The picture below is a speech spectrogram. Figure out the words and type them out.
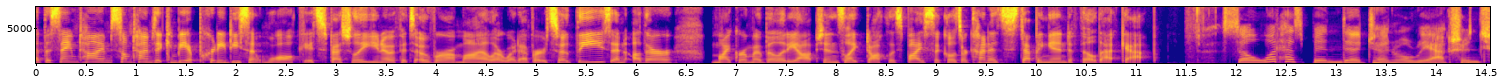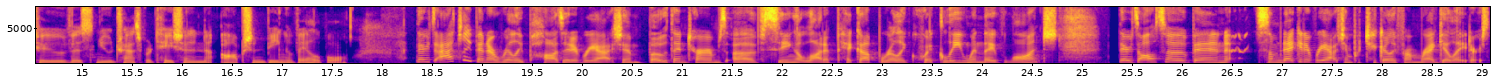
At the same time, sometimes it can be a pretty decent walk, especially, you know, if it's over a mile or whatever. So these and other micromobility options like dockless bicycles are kind of stepping in to fill that gap. So, what has been the general reaction to this new transportation option being available? There's actually been a really positive reaction, both in terms of seeing a lot of pickup really quickly when they've launched, there's also been some negative reaction, particularly from regulators.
